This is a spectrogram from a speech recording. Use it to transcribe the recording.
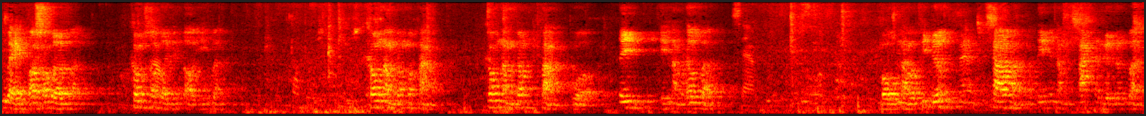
Như vậy có xóa bờ các bạn. Không xóa bờ chứng tỏ gì các bạn. Không nằm trong mặt phẳng không nằm trong phẳng của tim thì nằm đâu bạn? Một nằm ở phía trước sau. Mà tim nó nằm sát ngực các bạn.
